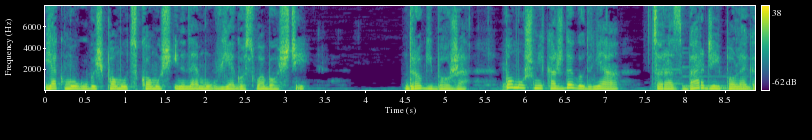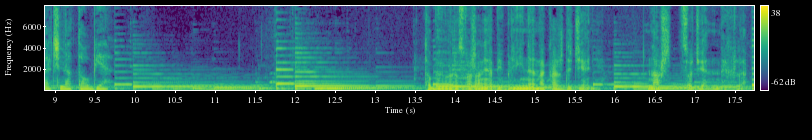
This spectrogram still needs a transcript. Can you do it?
Jak mógłbyś pomóc komuś innemu w jego słabości? Drogi Boże, pomóż mi każdego dnia coraz bardziej polegać na Tobie. To były rozważania biblijne na każdy dzień. Nasz codzienny chleb.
